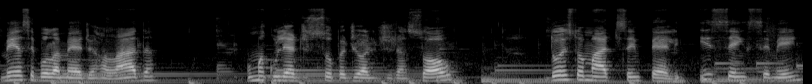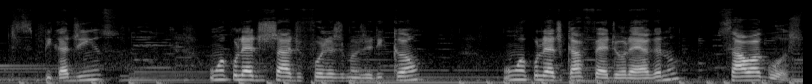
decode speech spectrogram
meia cebola média ralada, uma colher de sopa de óleo de girassol, 2 tomates sem pele e sem sementes picadinhos, uma colher de chá de folhas de manjericão, uma colher de café de orégano, sal a gosto.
